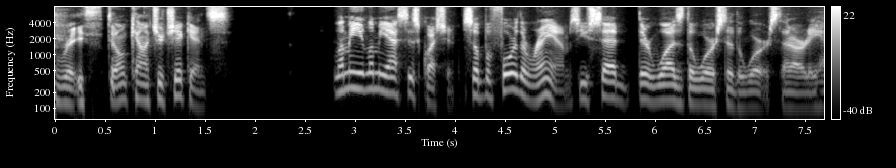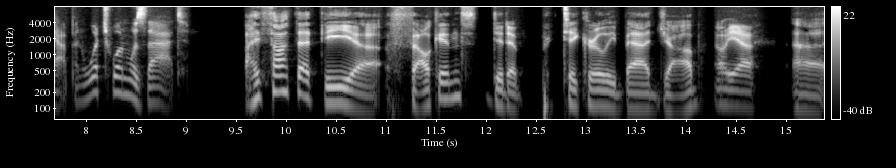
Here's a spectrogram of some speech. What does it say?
race." Don't count your chickens. Let me let me ask this question. So before the Rams, you said there was the worst of the worst that already happened. Which one was that? I thought that the uh, Falcons did a particularly bad job. Oh yeah. Uh,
